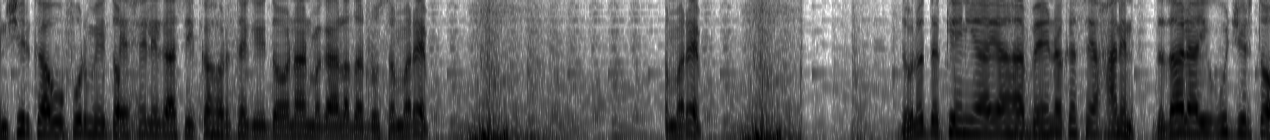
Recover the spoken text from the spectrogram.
in shirka uu furmi doono ay xilligaasi ka hortegi doonaan magaalada dhuusamareeb dowladda kenya ayaa habeenno ka seexanin dadaal ay ugu jirto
